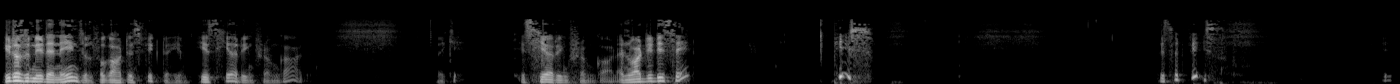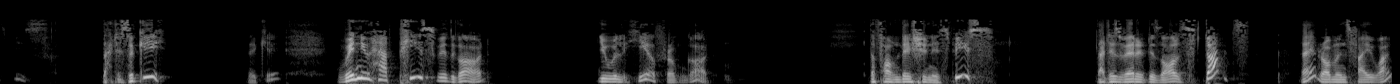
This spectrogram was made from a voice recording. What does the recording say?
He doesn't need an angel for God to speak to him. He's hearing from God. Okay. He's hearing from God. And what did he say? Peace. He said peace. Peace, peace. That is the key. Okay. When you have peace with God, you will hear from God. The foundation is peace. That is where it is all starts. Right? Romans 5 1.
